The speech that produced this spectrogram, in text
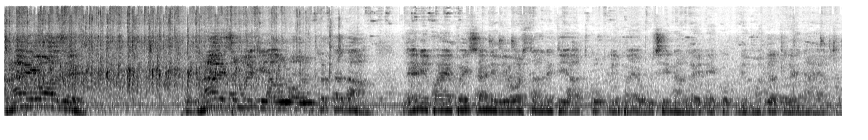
ઘણા એવા છે. ઘણા સમયથી આવું આવું કરતા હતા. જેની પાસે પૈસાની વ્યવસ્થા નથી. આ કોકની પાસે ઉછીના લઈને કોકની મદદ લઈને આવ્યા છો.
